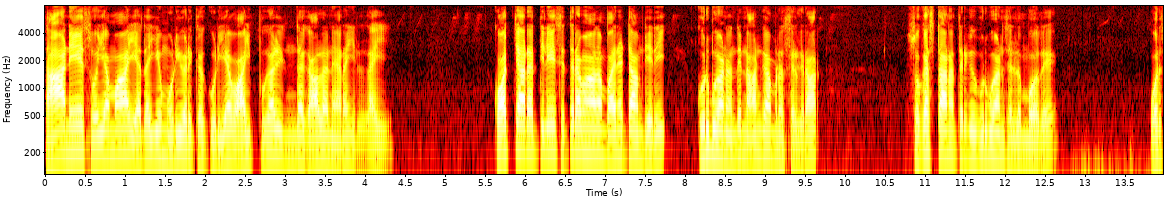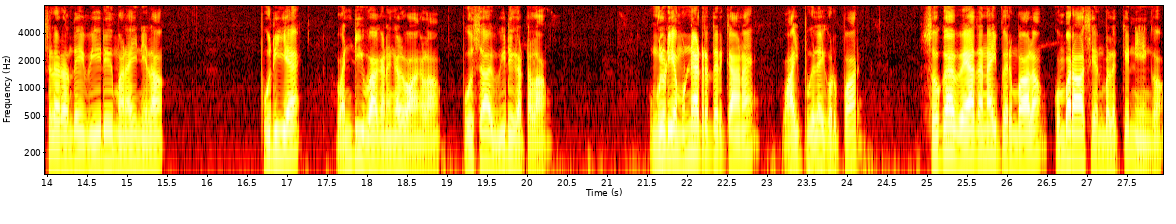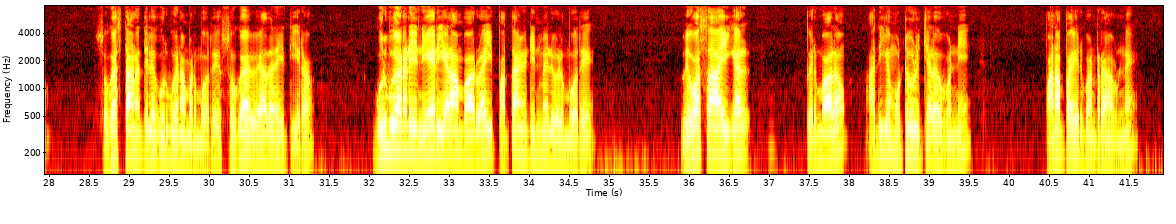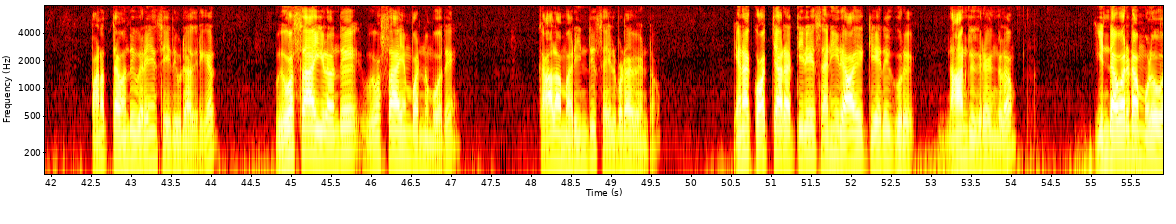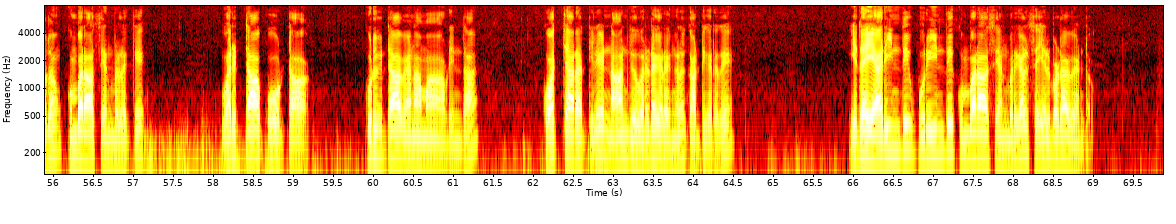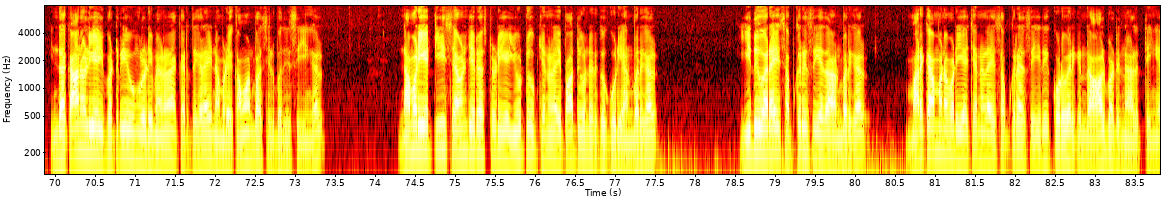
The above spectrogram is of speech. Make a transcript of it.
தானே சுயமாக எதையும் முடிவெடுக்கக்கூடிய வாய்ப்புகள் இந்த கால நேரம் இல்லை. கோச்சாரத்திலே சித்திரை மாதம் பதினெட்டாம் தேதி குருபகான் வந்து நான்காம் இடம் செல்கிறார். சுகஸ்தானத்திற்கு குருபகான் செல்லும்போது ஒரு சிலர் வந்து வீடு மனை நிலம் புதிய வண்டி வாகனங்கள் வாங்கலாம் புதுசாக வீடு கட்டலாம். உங்களுடைய முன்னேற்றத்திற்கான வாய்ப்புகளை கொடுப்பார். சுக வேதனை பெரும்பாலும் கும்பராசி என்பளுக்கு நீங்கும். சுகஸ்தானத்தில் குருபகன் அமரும்போது சுக வேதனை தீரும். குருபகனுடைய நேர் ஏழாம் பார்வை பத்தாம் வீட்டின் மேல் விழும்போது விவசாயிகள் பெரும்பாலும் அதிக முட்டுவலி செலவு பண்ணி பணப்பயிர் பண்ணுறேன் அப்படின்னு பணத்தை வந்து விரயம் செய்து விடாதீர்கள். விவசாயிகள் வந்து விவசாயம் பண்ணும்போது காலம் அறிந்து செயல்பட வேண்டும். ஏன்னா கோச்சாரத்திலே சனி ராகு கேது குரு நான்கு கிரகங்களும் இந்த வருடம் முழுவதும் கும்பராசி என்பதற்கு வருட்டா போட்டா குறுக்கிட்டா வேணாமா அப்படின்னு தான் கோச்சாரத்திலே நான்கு வருடகிரகங்களும் காட்டுகிறது. இதை அறிந்து புரிந்து கும்பராசி அன்பர்கள் செயல்பட வேண்டும். இந்த காணொலியை பற்றி உங்களுடைய மனநல கருத்துக்களை நம்முடைய கமெண்ட் பாக்ஸில் பதிவு செய்யுங்கள். நம்முடைய T seven zero studio YouTube சேனலை பார்த்து கொண்டிருக்கக்கூடிய அன்பர்கள் இதுவரை சப்ஸ்கிரைப் செய்யாத அன்பர்கள் மறக்காமல் நம்முடைய சேனலை சப்ஸ்கிரைப் செய்து கொடுவிருக்கின்ற ஆல் பட்டனை அழுத்திங்க.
